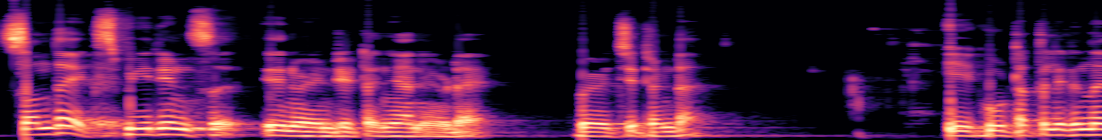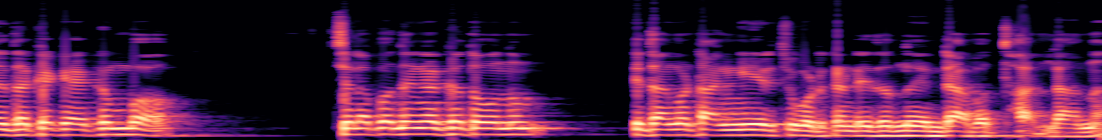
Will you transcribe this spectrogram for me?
സ്വന്തം എക്സ്പീരിയൻസ് ഇതിനു വേണ്ടിയിട്ട് ഞാനിവിടെ ഉപയോഗിച്ചിട്ടുണ്ട്. ഈ കൂട്ടത്തിലിരുന്ന് ഇതൊക്കെ കേൾക്കുമ്പോൾ ചിലപ്പോൾ നിങ്ങൾക്ക് തോന്നും ഇതങ്ങോട്ട് അംഗീകരിച്ചു കൊടുക്കേണ്ട ഇതൊന്നും എന്റെ അബദ്ധമല്ല എന്ന്.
